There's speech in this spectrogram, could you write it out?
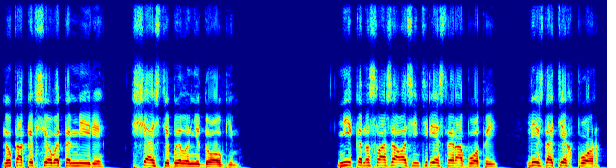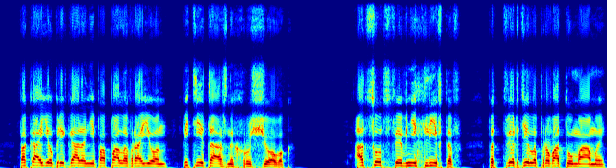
Но, как и все в этом мире, счастье было недолгим. Ника наслаждалась интересной работой лишь до тех пор, пока ее бригада не попала в район пятиэтажных хрущевок. Отсутствие в них лифтов подтвердило правоту мамы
